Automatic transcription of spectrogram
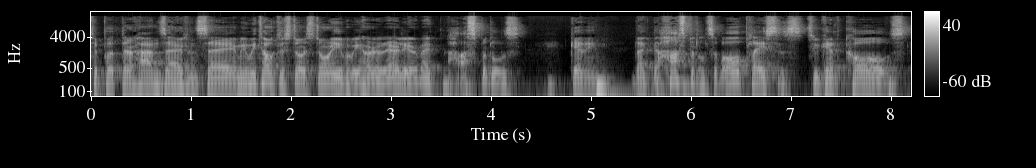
to put their hands out and say. I mean, we talked a story, story you probably heard it earlier about hospitals getting like the hospitals of all places to get calls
